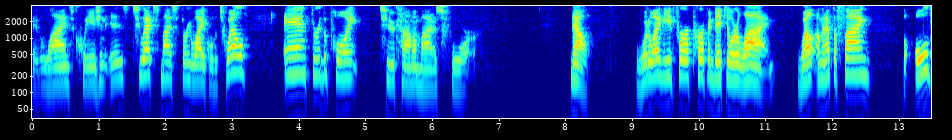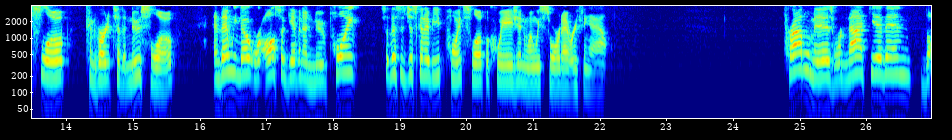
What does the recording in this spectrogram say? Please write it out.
okay, the line's equation is 2x minus 3y equal to 12, and through the point 2 comma minus 4. Now, what do I need for a perpendicular line? Well, I'm going to have to find the old slope convert it to the new slope. And then we note we're also given a new point. So this is just going to be point slope equation when we sort everything out. Problem is we're not given the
